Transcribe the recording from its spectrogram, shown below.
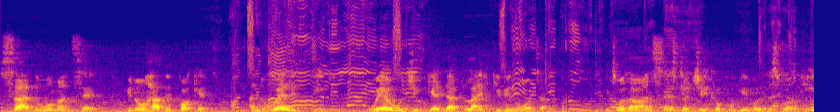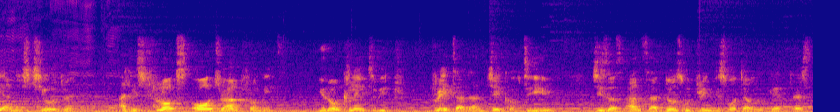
Sir, the woman said, You don't have a bucket, and the well is deep. Where would you get that life-giving water? It was our ancestor Jacob who gave us this well, he and his children, and his flocks all drank from it. You don't claim to be greater than Jacob do you? Jesus answered, Those who drink this water will get thirsty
